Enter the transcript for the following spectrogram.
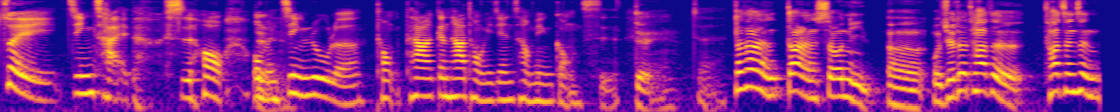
最精彩的时候，我们进入了同他跟他同一间唱片公司。对。对，那当然，当然，Sony，呃，我觉得他的他真正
